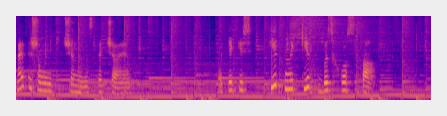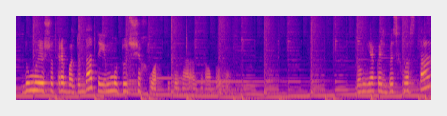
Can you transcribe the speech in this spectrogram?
Знаєте, що мені тут ще не вистачає? От якийсь кіт не кіт без хвоста. Думаю, що треба додати йому тут ще хвостики зараз зробимо. Бо якось без хвоста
